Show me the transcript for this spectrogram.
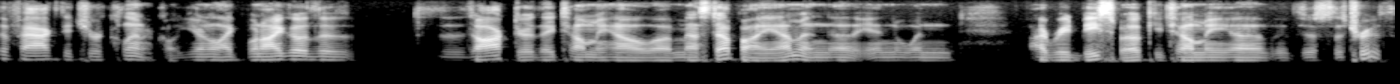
the fact that you're clinical. You know, like when I go to the, to the doctor, they tell me how uh, messed up I am. And, uh, and when I read Bespoke, you tell me uh, just the truth,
